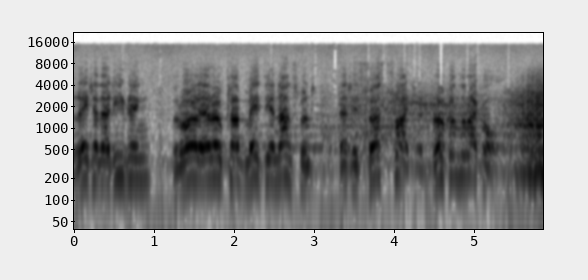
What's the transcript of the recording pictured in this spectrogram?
Later that evening, the Royal Aero Club made the announcement that his first flight had broken the record.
